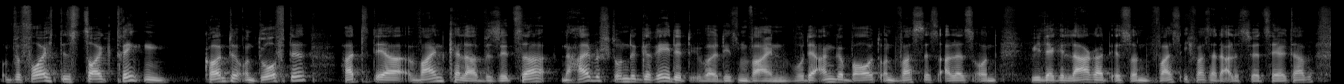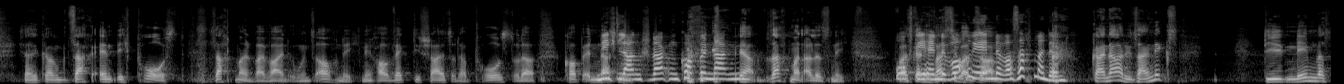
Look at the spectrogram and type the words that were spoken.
Und bevor ich das Zeug trinken konnte und durfte, hat der Weinkellerbesitzer eine halbe Stunde geredet über diesen Wein, wo der angebaut und was das alles und wie der gelagert ist und weiß ich, was er da alles zu erzählt habe. Ich sagte, komm, sag endlich Prost. Sagt man bei Wein übrigens auch nicht. Ne? Hau weg die Scheiß oder Prost oder Kopf in den Nicht Nacken. lang schnacken, Kopf in den Nacken, Ja, sagt man alles nicht. Hoch die nicht, Hände, was Wochenende. Was sagt man denn? Keine Ahnung, die sagen nichts. Die nehmen das,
